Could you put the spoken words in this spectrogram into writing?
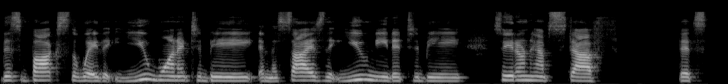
this box the way that you want it to be and the size that you need it to be so you don't have stuff that's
